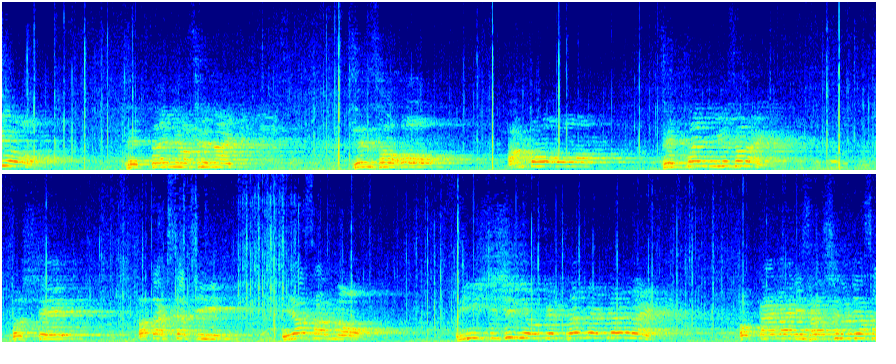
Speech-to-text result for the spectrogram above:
危を絶対に忘れない。戦争法安保法を絶対に許さない。そして私たち皆さんの民主主義を絶対に諦めない。国会前に参集の皆さ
